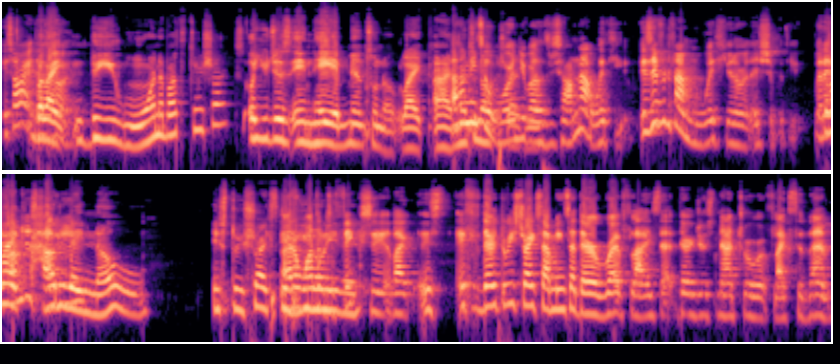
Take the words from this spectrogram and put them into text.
it's all right But like, fine. do you warn about the three strikes, or you just in head mental note? Like, right, I don't need to warn you about this. I'm not with you. It's different if I'm with you in a relationship with you. But But if like, I'm just how do they know it's three strikes? I don't want them to even- fix it. Like, it's, if there are three strikes, that means that there are red flags. That they're just natural red flags to them.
